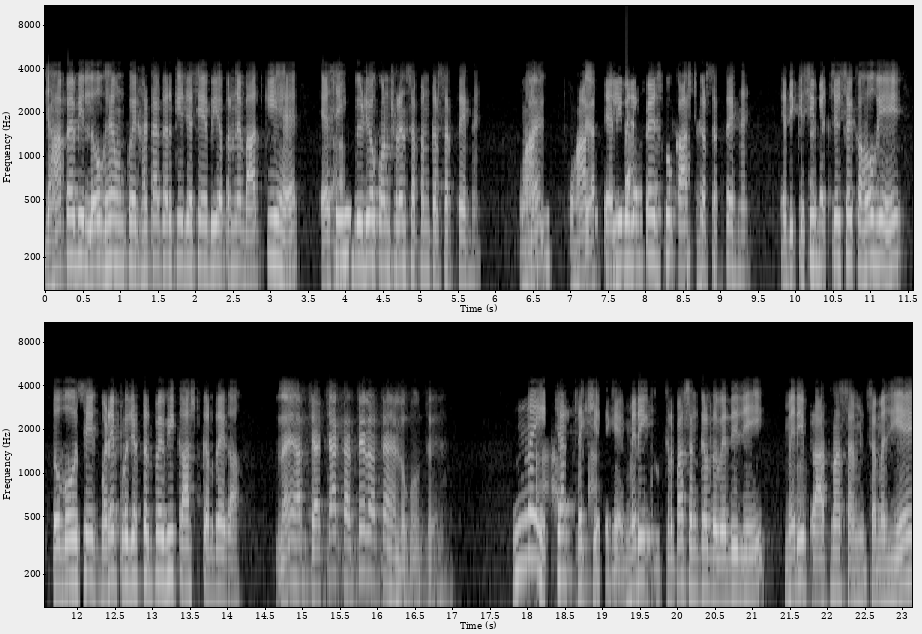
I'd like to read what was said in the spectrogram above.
जहाँ पे भी लोग हैं उनको इकट्ठा करके जैसे अभी अपन ने बात की है ऐसे ही। वीडियो कॉन्फ्रेंस अपन कर सकते हैं। वहाँ वहाँ टेलीविज़न पे इसको कास्ट कर सकते हैं। यदि किसी बच्चे से कहोगे तो वो उसे एक बड़े प्रोजेक्टर पे भी कास्ट कर देगा। नहीं हम चर्चा करते रहते हैं लोगों से। नहीं चल देखिए देखिए मेरी कृपा शंकर द्विवेदी जी मेरी प्रार्थना सम, समझिए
